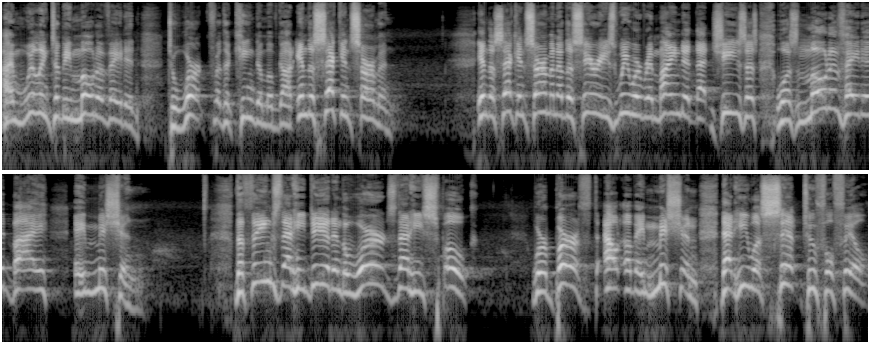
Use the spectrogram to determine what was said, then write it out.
I'm willing to be motivated to work for the kingdom of God. In the second sermon, in the second sermon of the series, we were reminded that Jesus was motivated by a mission. The things that he did and the words that he spoke were birthed out of a mission that he was sent to fulfill.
